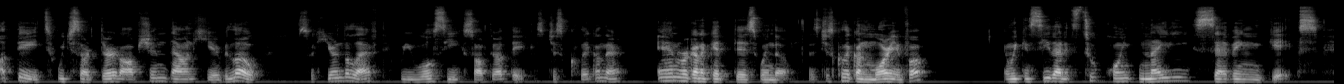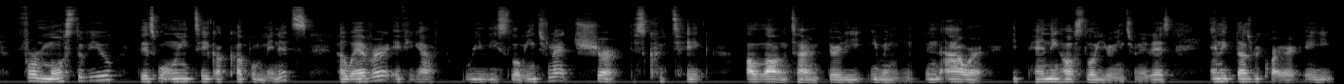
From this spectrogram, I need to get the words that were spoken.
Update, which is our third option down here below. So here on the left, we will see Software Update. Let's just click on there. And we're gonna get this window. Let's just click on More Info. And we can see that it's 2.97 gigs. For most of you, this will only take a couple minutes. However, if you have really slow internet, sure, this could take a long time 30 even an hour depending how slow your internet is and it does require a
